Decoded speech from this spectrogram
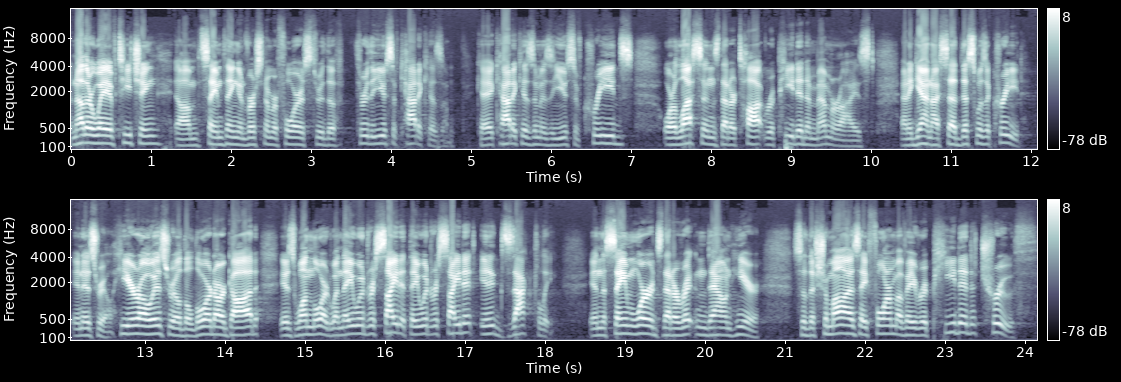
Another way of teaching, um, same thing in verse number four, is through the, through the use of catechism. Okay, catechism is the use of creeds or lessons that are taught, repeated, and memorized. And again, I said this was a creed in Israel. Hear, O Israel, the Lord our God is one Lord. When they would recite it, they would recite it exactly in the same words that are written down here. So the Shema is a form of a repeated truth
